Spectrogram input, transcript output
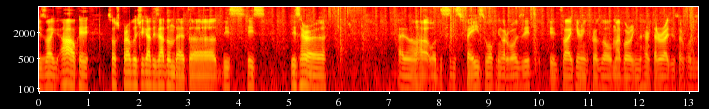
It's like, ah, okay. So she probably she got this add-on that uh, this is this her. Uh, I don't know how what this this phase walking or what is it? It's like hearing across the whole map or in her terror radius or what is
